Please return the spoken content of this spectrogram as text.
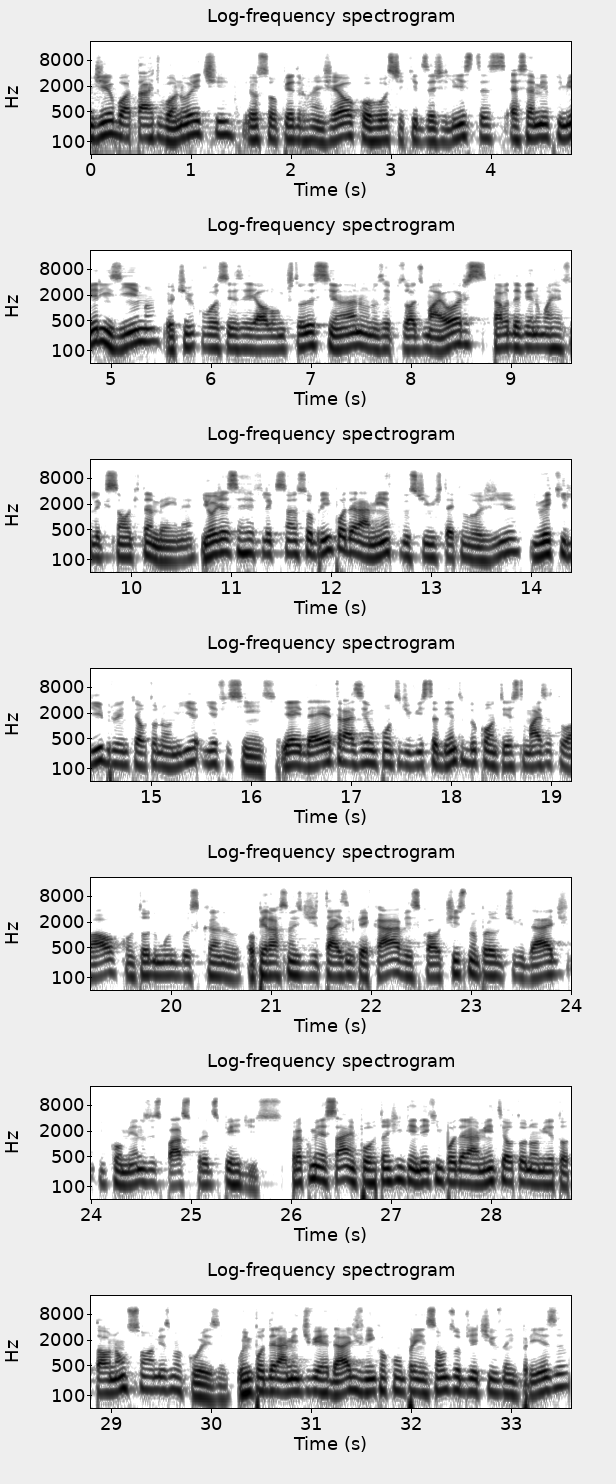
dia, boa tarde, boa noite. Eu sou Pedro Rangel, co-host aqui dos Agilistas. Essa é a minha primeira enzima. Eu tive com vocês aí ao longo de todo esse ano, nos episódios maiores. Tava devendo uma reflexão aqui também, né? E hoje essa reflexão é sobre empoderamento dos times de tecnologia e o equilíbrio entre autonomia e eficiência. E a ideia é trazer um ponto de vista dentro do contexto mais atual, com todo mundo buscando operações digitais impecáveis, com altíssima produtividade e com menos espaço para desperdício. Para começar, é importante entender que empoderamento e autonomia total não são a mesma coisa. O empoderamento de verdade vem com a compreensão dos objetivos da empresa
